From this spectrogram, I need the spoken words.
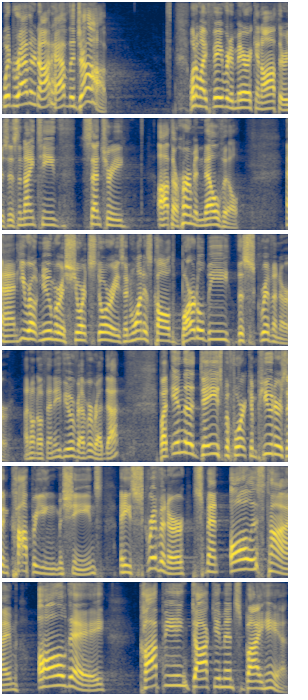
would rather not have the job. One of my favorite American authors is the 19th century author Herman Melville. And he wrote numerous short stories, and one is called Bartleby the Scrivener. I don't know if any of you have ever read that. But in the days before computers and copying machines, a scrivener spent all his time, all day, copying documents by hand.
